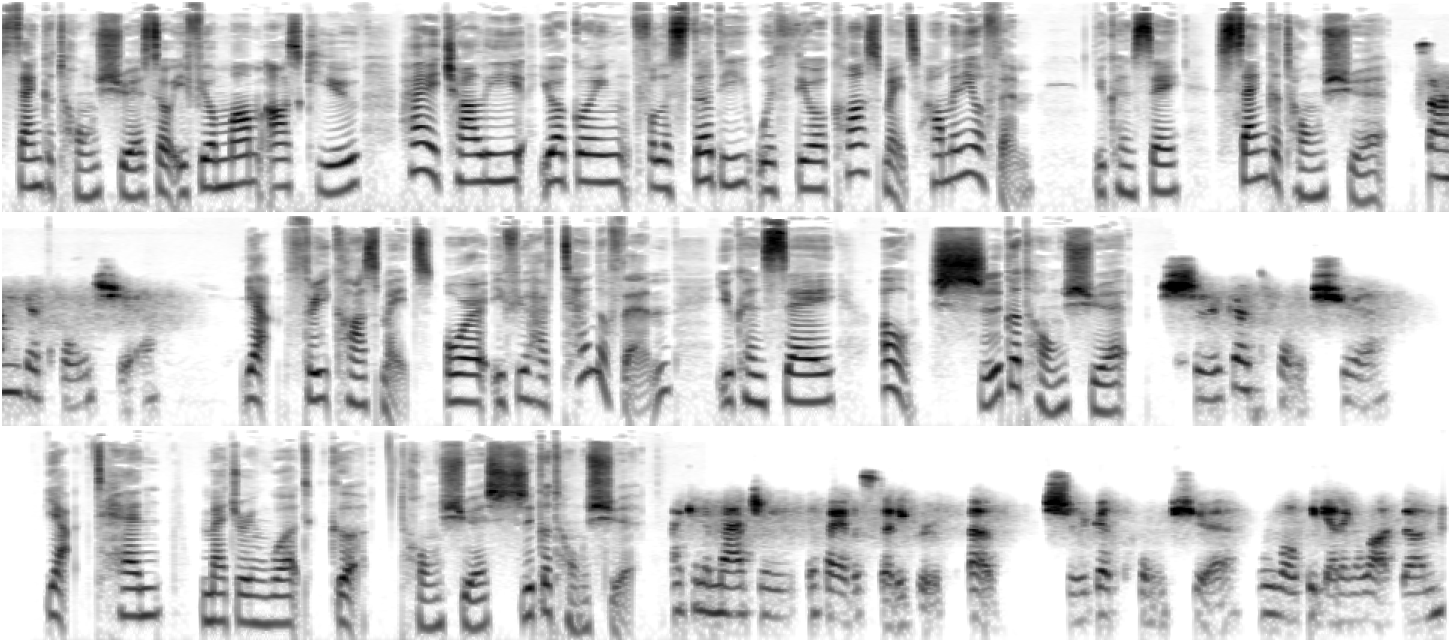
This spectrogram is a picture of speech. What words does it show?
三个同学. So if your mom asks you, Hey Charlie, you are going for a study with your classmates. How many of them? You can say 三个同学.三个同学. Yeah, three classmates. Or if you have 10 of them, you can say, Oh, 十个同学.十个同学. Yeah, 10 measuring word 个 同学,十个同学. I can imagine if I have a study group of 十个同学, we won't be getting a lot done.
